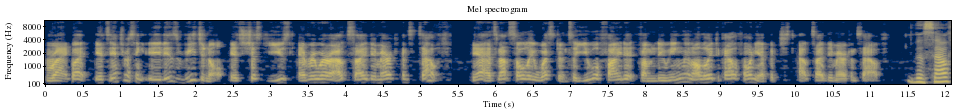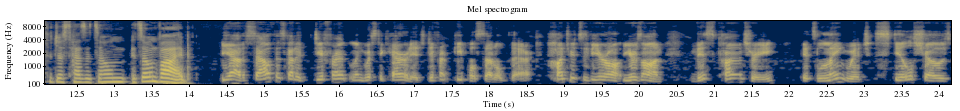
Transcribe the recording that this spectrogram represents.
Right. But it's interesting. It is regional. It's just used everywhere outside the American South. Yeah, it's not solely Western. So you will find it from New England all the way to California, but just outside the American South. The South just has its own its own vibe. Yeah, the South has got a different linguistic heritage, different people settled there. Hundreds of year on, years on, this country, its language still shows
